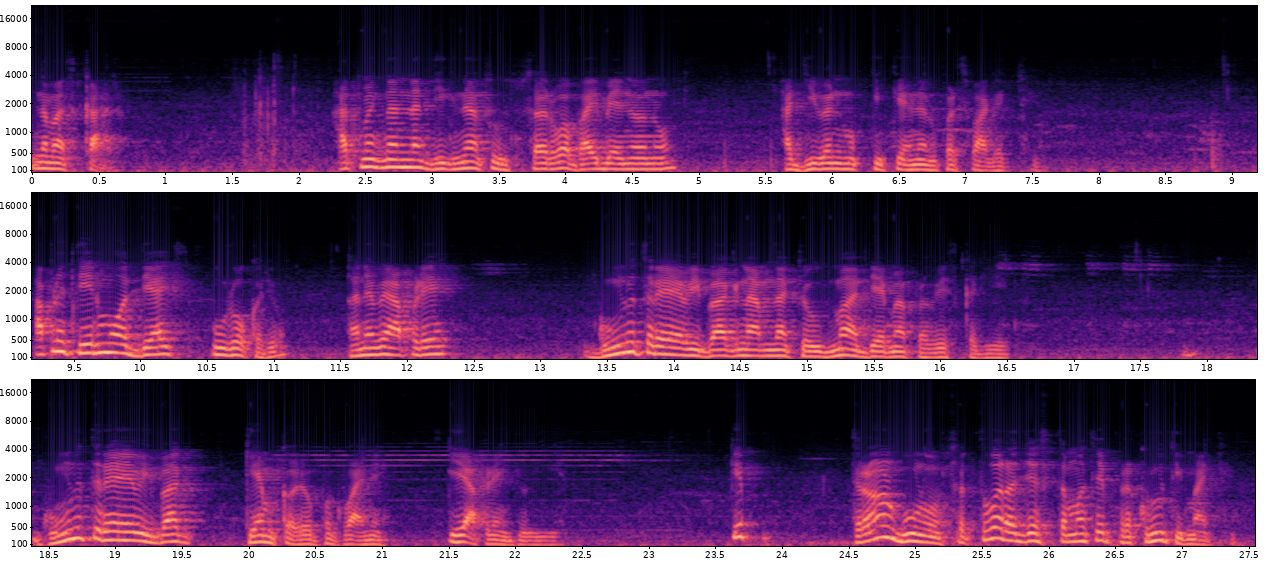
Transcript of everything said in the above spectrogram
નમસ્કાર. આત્મજ્ઞાનના જિજ્ઞાસુ સર્વ ભાઈ બહેનોનું. આ જીવન મુક્તિ ચેનલ પર સ્વાગત છે. આપણે તેરમો અધ્યાય પૂરો કર્યો અને હવે આપણે ગુણત્રય વિભાગ નામના ચૌદમા અધ્યાયમાં પ્રવેશ કરીએ. ગુણત્રય વિભાગ કેમ કર્યો ભગવાને? એ આપણે જોઈએ. કે ત્રણ ગુણો સત્વ રજસ એ પ્રકૃતિમાં છે.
